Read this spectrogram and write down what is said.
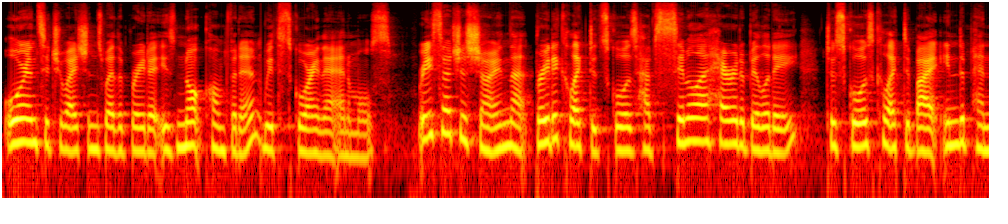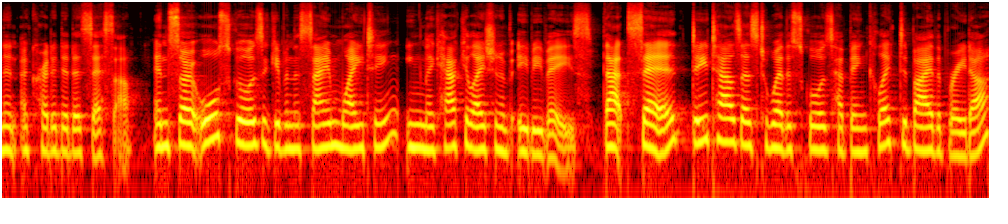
or in situations where the breeder is not confident with scoring their animals. Research has shown that breeder collected scores have similar heritability to scores collected by an independent accredited assessor, and so all scores are given the same weighting in the calculation of EBVs. That said, details as to whether scores have been collected by the breeder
